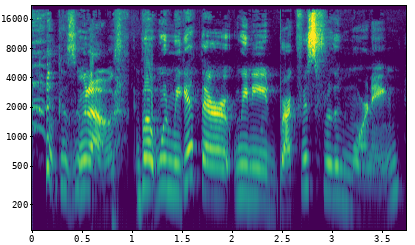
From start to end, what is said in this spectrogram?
because who knows. But when we get there, we need breakfast for the morning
